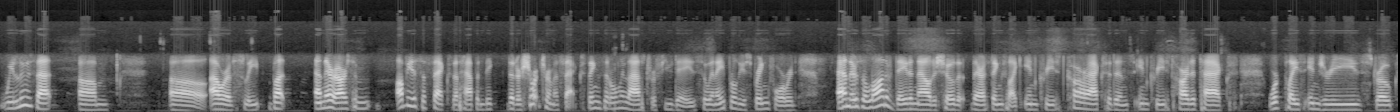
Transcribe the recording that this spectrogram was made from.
we lose that um, uh, hour of sleep. But and there are some obvious effects that happen be- that are short-term effects, things that only last for a few days. So in April, you spring forward, and there's a lot of data now to show that there are things like increased car accidents, increased heart attacks, workplace injuries, strokes,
